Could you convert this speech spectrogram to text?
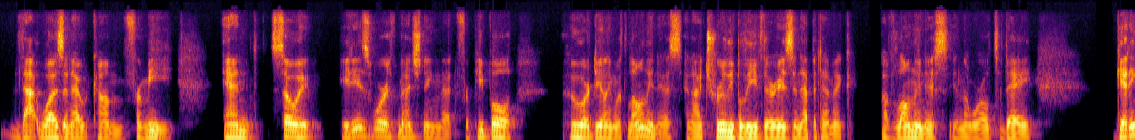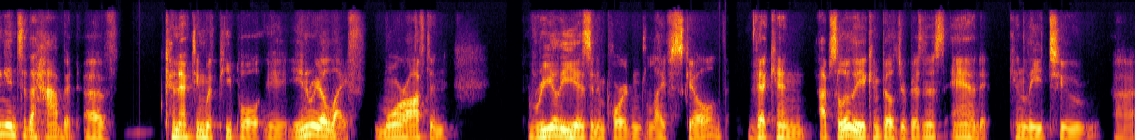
that was an outcome for me. And so it, it is worth mentioning that for people who are dealing with loneliness and i truly believe there is an epidemic of loneliness in the world today getting into the habit of connecting with people in real life more often really is an important life skill that can absolutely it can build your business and it can lead to uh,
